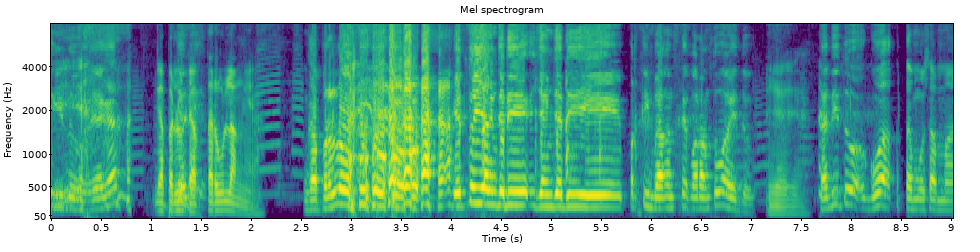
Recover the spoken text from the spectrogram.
gitu Iya. ya kan nggak perlu Jadi- daftar ulang ya nggak perlu itu yang jadi yang jadi pertimbangan setiap orang tua itu Iya, iya. tadi tuh gua ketemu sama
